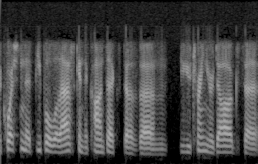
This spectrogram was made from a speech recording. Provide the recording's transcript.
a question that people will ask in the context of um, do you train your dogs uh,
